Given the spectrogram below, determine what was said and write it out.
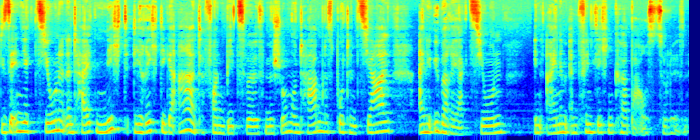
Diese Injektionen enthalten nicht die richtige Art von B12-Mischung und haben das Potenzial, eine Überreaktion in einem empfindlichen Körper auszulösen.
